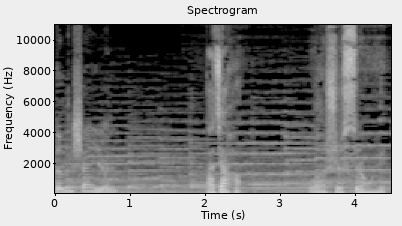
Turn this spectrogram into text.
登山人。大家好。我是丝绒雨。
